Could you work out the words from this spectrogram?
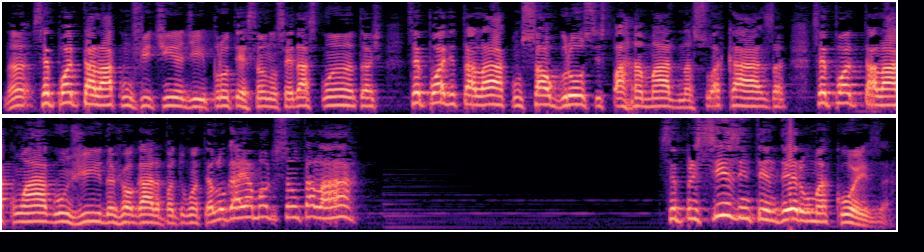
Né? Você pode estar tá lá com fitinha de proteção, não sei das quantas. Você pode estar lá com sal grosso esparramado na sua casa. Você pode estar lá com água ungida jogada para tudo quanto é lugar e a maldição está lá. Você precisa entender uma coisa.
